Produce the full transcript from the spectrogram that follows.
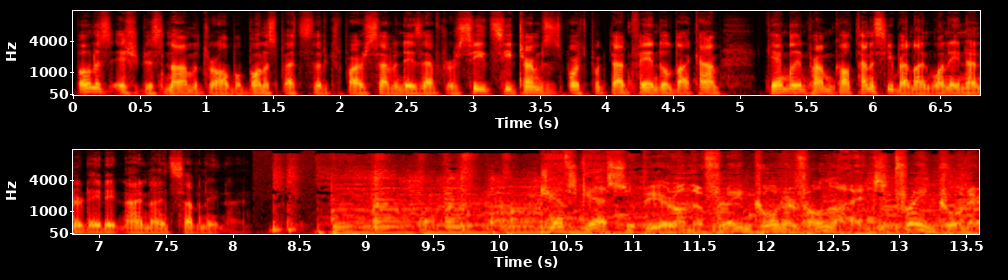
Bonus issued is non-withdrawable. Bonus bets that expire seven days after receipt. See terms at sportsbook.fanduel.com. Gambling problem? Call Tennessee Redline 1-800-889-9789. Geoff's guests appear on the Frame Corner phone lines. Frame Corner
